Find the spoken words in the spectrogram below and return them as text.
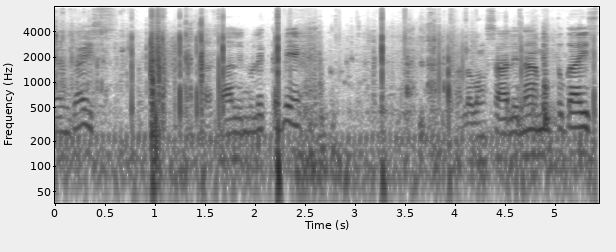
Ayan guys, sasalin ulit kami. Dalawang sali namin to guys.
